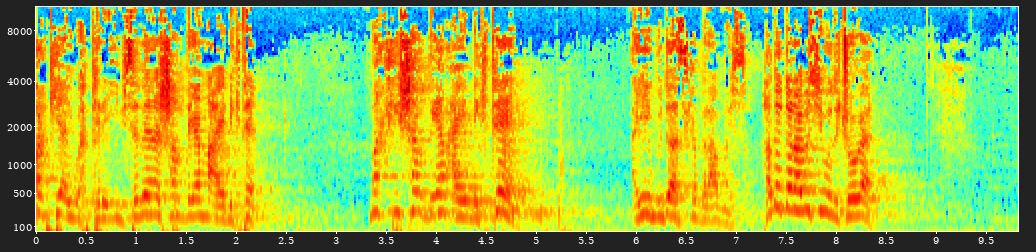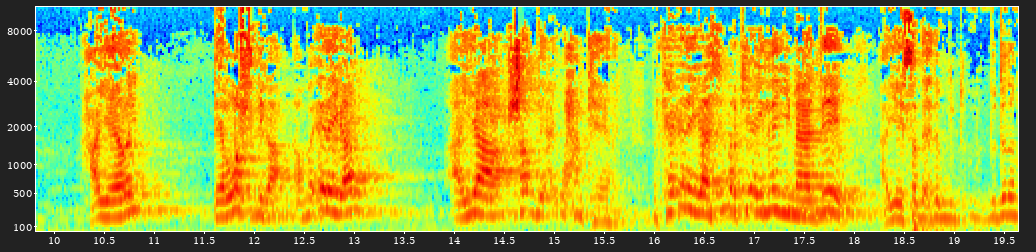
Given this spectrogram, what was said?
markii ay wax kala iibsadeen shardiganna ay dhigteen. Markii shardigan ay dhigteen ayay muddadaasi ka bilaabmaysa hadday doon haba wada joogaan maxaa yeelay lafdiga ama ereygan ayaa shardi waxaan keenay. Marka ereygaasi markii ay la yimaadeen ayay saddexda muddadan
